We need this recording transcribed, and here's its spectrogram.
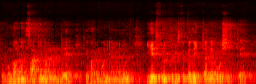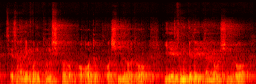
조그마한 싹이 나는데 그게 바로 뭐냐면은 예수 그리스도께서 이 땅에 오실 때 세상이 온통 시끄럽고 어둡고 힘들어도 예수님께서 이 땅에 오심으로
